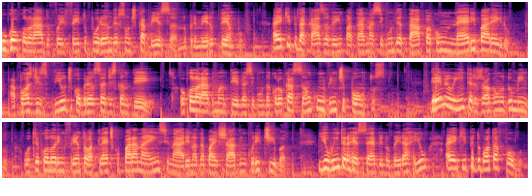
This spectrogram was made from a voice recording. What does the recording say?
O gol colorado foi feito por Anderson de cabeça, no primeiro tempo. A equipe da casa veio empatar na segunda etapa com Nery Bareiro, após desvio de cobrança de escanteio. O Colorado manteve a segunda colocação com 20 pontos. Grêmio e Inter jogam no domingo. O tricolor enfrenta o Atlético Paranaense na Arena da Baixada, em Curitiba. E o Inter recebe no Beira Rio a equipe do Botafogo.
